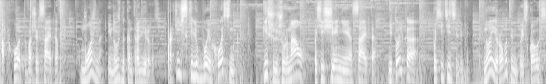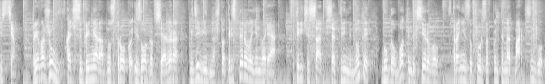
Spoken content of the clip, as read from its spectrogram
Обход ваших сайтов можно и нужно контролировать. Практически любой хостинг пишет журнал посещения сайта не только посетителями, но и роботами поисковых систем. Привожу в качестве примера одну строку из логов сервера, где видно, что 31 января в 3 часа 53 минуты Googlebot индексировал страницу курсов по интернет-маркетингу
